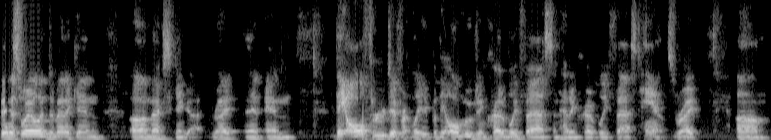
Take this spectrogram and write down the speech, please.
Venezuelan, Dominican, uh, Mexican guy, right, and and they all threw differently, but they all moved incredibly fast and had incredibly fast hands, right. Um,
